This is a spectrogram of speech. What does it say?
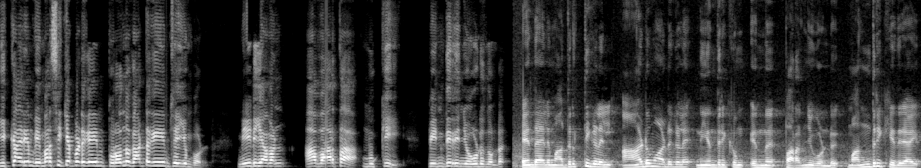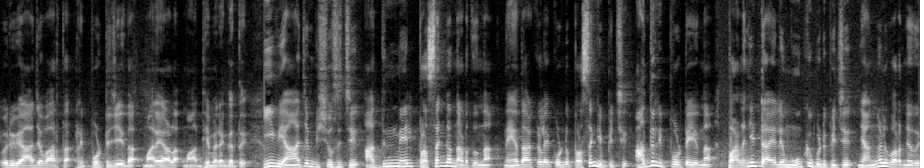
ഇക്കാര്യം വിമർശിക്കപ്പെടുകയും തുറന്നു കാട്ടുകയും ചെയ്യുമ്പോൾ മീഡിയ വൺ ആ വാർത്ത മുക്കി പിന്തിരിഞ്ഞോടുന്നുണ്ട്. എന്തായാലും അതിർത്തികളിൽ ആടുമാടുകളെ നിയന്ത്രിക്കും എന്ന് പറഞ്ഞുകൊണ്ട് മന്ത്രിക്കെതിരായി ഒരു വ്യാജ വാർത്ത റിപ്പോർട്ട് ചെയ്ത മലയാള മാധ്യമ രംഗത്ത്. ഈ വ്യാജം വിശ്വസിച്ച് അതിന്മേൽ പ്രസംഗം നടത്തുന്ന നേതാക്കളെ കൊണ്ട് പ്രസംഗിപ്പിച്ച് അത് റിപ്പോർട്ട് ചെയ്യുന്ന വളഞ്ഞിട്ടായാലും മൂക്ക് പിടിപ്പിച്ച് ഞങ്ങൾ പറഞ്ഞത്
